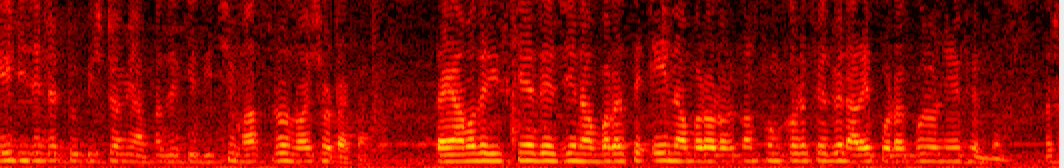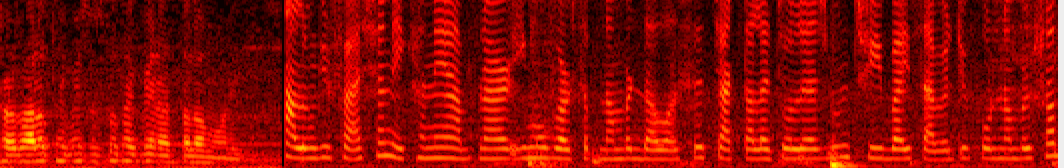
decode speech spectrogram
এই ডিজাইনটার টু পিসটা আমি আপনাদেরকে দিচ্ছি মাত্র নয়শো টাকা। তাই আমাদের স্ক্রিনে দিয়ে যে নাম্বার আছে, এই নাম্বার অর্ডার কনফার্ম করে ফেলবেন আর এই প্রোডাক্টগুলো নিয়ে ফেলবেন। তো সবাই ভালো থাকবেন, সুস্থ থাকবেন, আসসালামু আলাইকুম। আলমগীর ফ্যাশন এখানে আপনার ইমো হোয়াটসঅ্যাপ নাম্বার দেওয়া আছে, চারতলায় চলে আসবেন three by seventy four number সব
